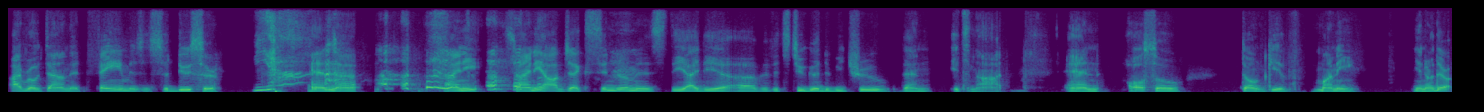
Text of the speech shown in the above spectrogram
I wrote down that fame is a seducer, Yeah. and uh, shiny shiny object syndrome is the idea of if it's too good to be true, then it's not. And also, don't give money. You know, there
